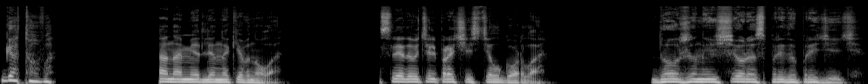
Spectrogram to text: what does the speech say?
«Готово». Она медленно кивнула. Следователь прочистил горло. «Должен еще раз предупредить.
